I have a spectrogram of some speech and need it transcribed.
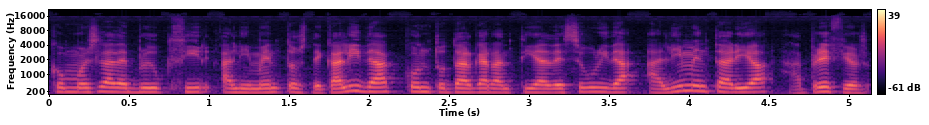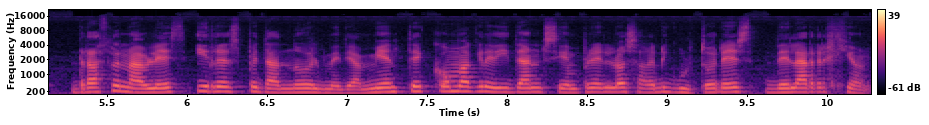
como es la de producir alimentos de calidad con total garantía de seguridad alimentaria a precios razonables y respetando el medio ambiente, como acreditan siempre los agricultores de la región.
